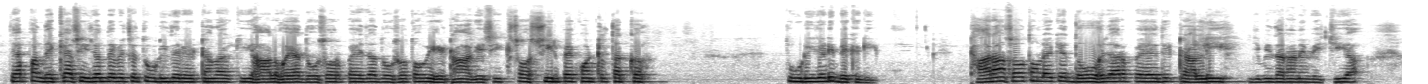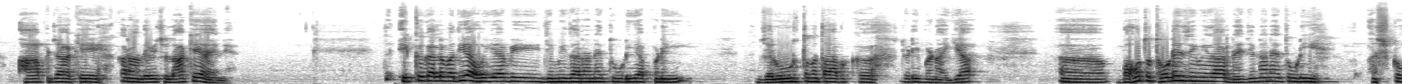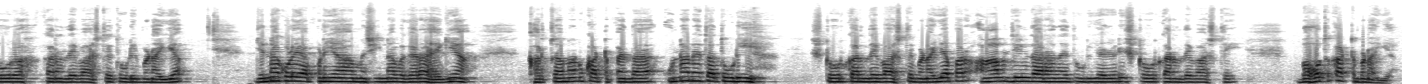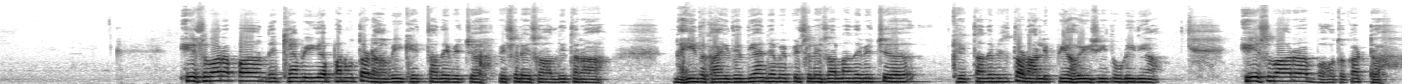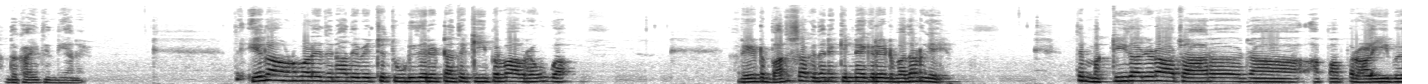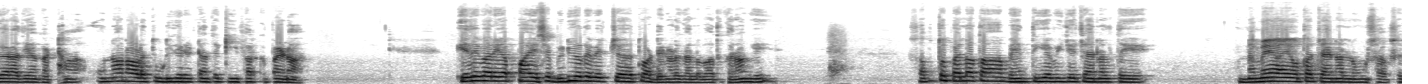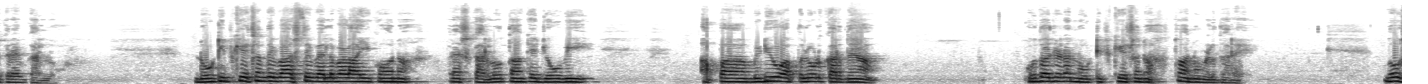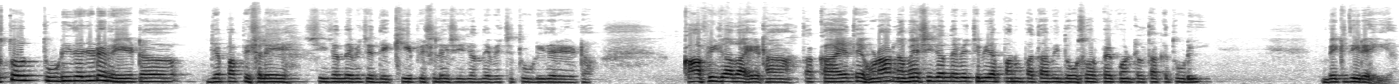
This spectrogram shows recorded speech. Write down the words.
ਤੇ ਆਪਾਂ ਦੇਖਿਆ ਸੀਜ਼ਨ ਦੇ ਵਿੱਚ ਤੂੜੀ ਦੇ ਰੇਟਾਂ ਦਾ ਕੀ ਹਾਲ ਹੋਇਆ। 200 ਰੁਪਏ ਜਾਂ 200 ਤੋਂ ਵੀ ਹੇਠਾਂ ਆ ਗਈ ਸੀ। 180 ਰੁਪਏ ਕੁਇੰਟਲ ਤੱਕ ਤੂੜੀ ਜਿਹੜੀ ਵਿਕ ਗਈ। 1800 ਤੋਂ ਲੈ ਕੇ 2000 ਰੁਪਏ ਦੀ ਟਰਾਲੀ ਜ਼ਿਮੀਂਦਾਰਾਂ ਨੇ ਵੇਚੀ ਆ। ਆਪ ਜਾ ਕੇ ਘਰਾਂ ਦੇ ਵਿੱਚ ਲਾ ਕੇ ਆਏ ਨੇ। ਤੇ ਇੱਕ ਗੱਲ ਵਧੀਆ ਹੋਈ ਆ ਵੀ ਜ਼ਿਮੀਂਦਾਰਾਂ ਨੇ ਤੂੜੀ ਆਪਣੀ ਜ਼ਰੂਰਤ ਮੁਤਾਬਕ ਜਿਹੜੀ ਬਣਾਈ ਆ ਬਹੁਤ ਥੋੜ੍ਹੇ ਜ਼ਿਮੀਂਦਾਰ ਨੇ ਜਿਨ੍ਹਾਂ ਨੇ ਤੂੜੀ ਸਟੋਰ ਕਰਨ ਦੇ ਵਾਸਤੇ ਤੂੜੀ ਬਣਾਈ ਆ। ਜਿਨ੍ਹਾਂ ਕੋਲੇ ਆਪਣੀਆਂ ਮਸ਼ੀਨਾਂ ਵਗੈਰਾ ਹੈਗੀਆਂ, ਖਰਚਾ ਉਹਨਾਂ ਨੂੰ ਘੱਟ ਪੈਂਦਾ ਉਹਨਾਂ ਨੇ ਤਾਂ ਤੂੜੀ ਸਟੋਰ ਕਰਨ ਦੇ ਵਾਸਤੇ ਬਣਾਈ ਆ, ਪਰ ਆਮ ਜ਼ਿਮੀਂਦਾਰਾਂ ਨੇ ਤੂੜੀ ਆ ਜਿਹੜੀ ਸਟੋਰ ਕਰਨ ਦੇ ਵਾਸਤੇ ਬਹੁਤ ਘੱਟ ਬਣਾਈ ਆ। ਇਸ ਵਾਰ ਆਪਾਂ ਦੇਖਿਆ ਵੀ ਆਪਾਂ ਨੂੰ ਧੜਾਂ ਵੀ ਖੇਤਾਂ ਦੇ ਵਿੱਚ ਪਿਛਲੇ ਸਾਲ ਦੀ ਤਰ੍ਹਾਂ ਨਹੀਂ ਦਿਖਾਈ ਦਿੰਦੀਆਂ, ਜਿਵੇਂ ਪਿਛਲੇ ਸਾਲਾਂ ਦੇ ਵਿੱਚ ਖੇਤਾਂ ਦੇ ਵਿੱਚ ਧੜਾਂ ਲਿਪੀਆਂ ਹੋਈ ਸੀ ਤੂੜੀ ਦੀਆਂ। ਇਸ ਵਾਰ ਬਹੁਤ ਘੱਟ ਦਿਖਾਈ ਦਿੰਦੀਆਂ ਨੇ। ਤੇ ਇਹਦਾ ਆਉਣ ਵਾਲੇ ਦਿਨਾਂ ਦੇ ਵਿੱਚ ਤੂੜੀ ਦੇ ਰੇਟਾਂ ਤੇ ਕੀ ਪ੍ਰਭਾਵ ਰਹੂਗਾ? ਰੇਟ ਵੱਧ ਸਕਦੇ ਨੇ, ਕਿੰਨੇ ਕੁ ਰੇਟ ਵਧਣਗੇ? ਤੇ ਮੱਕੀ ਦਾ ਜਿਹੜਾ ਆਚਾਰ ਜਾਂ ਆਪਾਂ ਪਰਾਲੀ ਵਗੈਰਾ ਦੀਆਂ ਗੱਠਾਂ, ਉਹਨਾਂ ਨਾਲ ਤੂੜੀ ਦੇ ਰੇਟਾਂ ਤੇ ਕੀ ਫ਼ਰਕ ਪੈਣਾ? ਇਹਦੇ ਬਾਰੇ ਆਪਾਂ ਇਸ ਵੀਡੀਓ ਦੇ ਵਿੱਚ ਤੁਹਾਡੇ ਨਾਲ ਗੱਲਬਾਤ ਕਰਾਂਗੇ। ਸਭ ਤੋਂ ਪਹਿਲਾਂ ਤਾਂ ਬੇਨਤੀ ਹੈ ਵੀ ਜੇ ਚੈਨਲ ਤੇ ਨਵੇਂ ਆਏ ਹੋ ਤਾਂ ਚੈਨਲ ਨੂੰ ਸਬਸਕ੍ਰਾਈਬ ਕਰ ਲਓ। ਨੋਟੀਫਿਕੇਸ਼ਨ ਦੇ ਵਾਸਤੇ ਬੈਲ ਵਾਲਾ ਆਈਕਨ ਪ੍ਰੈਸ ਕਰ ਲਓ ਤਾਂ ਕਿ ਜੋ ਵੀ ਆਪਾਂ ਵੀਡੀਓ ਅਪਲੋਡ ਕਰਦੇ ਹਾਂ, ਉਹਦਾ ਜਿਹੜਾ ਨੋਟੀਫਿਕੇਸ਼ਨ ਤੁਹਾਨੂੰ ਮਿਲਦਾ ਰਹੇ। ਦੋਸਤੋ, ਤੂੜੀ ਦੇ ਜਿਹੜੇ ਰੇਟ ਜੇ ਆਪਾਂ ਪਿਛਲੇ ਸੀਜ਼ਨ ਦੇ ਵਿੱਚ ਦੇਖੀਏ, ਪਿਛਲੇ ਸੀਜ਼ਨ ਦੇ ਵਿੱਚ ਤੂੜੀ ਦੇ ਰੇਟ ਕਾਫੀ ਜ਼ਿਆਦਾ ਹੇਠਾਂ ਤੱਕ ਆਏ ਤੇ ਹੁਣ ਨਵੇਂ ਸੀਜ਼ਨ ਦੇ ਵਿੱਚ ਵੀ ਆਪਾਂ ਨੂੰ ਪਤਾ ਵੀ 200 ਰੁਪਏ ਕੁਇੰਟਲ ਤੱਕ ਤੂੜੀ ਵਿਕਦੀ ਰਹੀ ਹੈ।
